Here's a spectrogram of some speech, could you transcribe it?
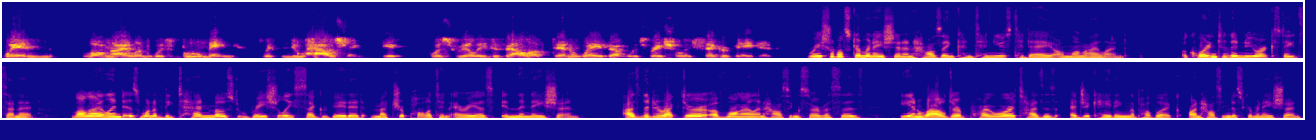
when Long Island was booming with new housing. It was really developed in a way that was racially segregated. Racial discrimination in housing continues today on Long Island. According to the New York State Senate, Long Island is one of the 10 most racially segregated metropolitan areas in the nation. As the director of Long Island Housing Services, Ian Wilder prioritizes educating the public on housing discrimination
